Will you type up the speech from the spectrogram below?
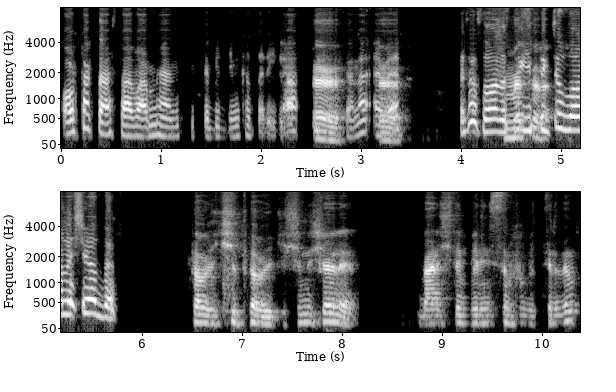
Ortak dersler var mühendislikte bildiğim kadarıyla. Evet, Sene, evet. evet. Mesela sonrasında Mesela- gittikçe zorlaşıyordur. Tabii ki, tabii ki. Şimdi şöyle, ben işte birinci sınıfı bitirdim.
